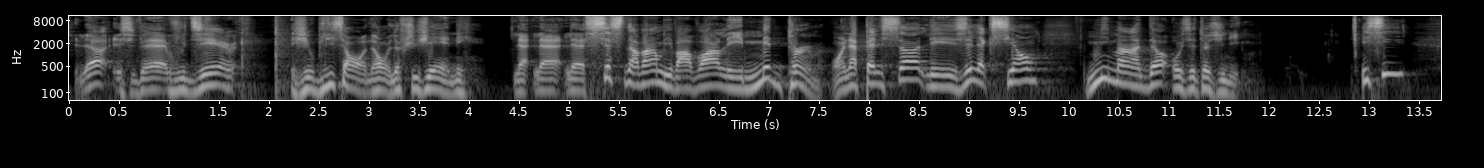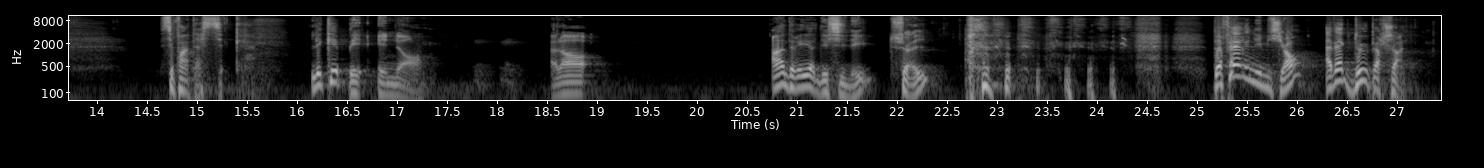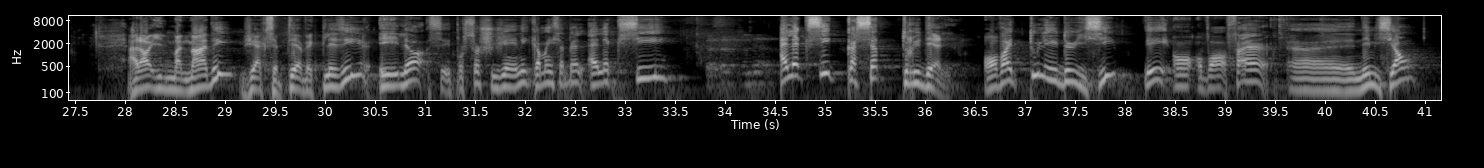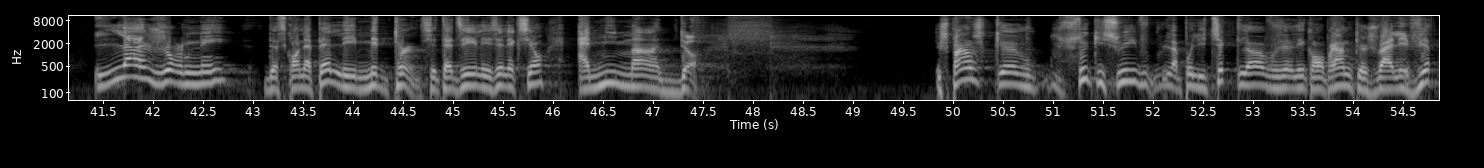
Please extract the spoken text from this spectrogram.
Là, je vais vous dire, j'ai oublié son nom, là, je suis gêné. le 6 novembre, il va y avoir les midterms. On appelle ça les élections mi-mandat aux États-Unis. Ici, c'est fantastique. L'équipe est énorme. Alors, André a décidé, tout seul, de faire une émission avec deux personnes. Alors, il m'a demandé, j'ai accepté avec plaisir. Et là, c'est pour ça que je suis gêné. Comment il s'appelle? Alexis? Alexis Cossette-Trudel. On va être tous les deux ici et on, va faire euh, une émission la journée de ce qu'on appelle les midterms, c'est-à-dire les élections à mi-mandat. Je pense que ceux qui suivent la politique, là, vous allez comprendre que je vais aller vite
